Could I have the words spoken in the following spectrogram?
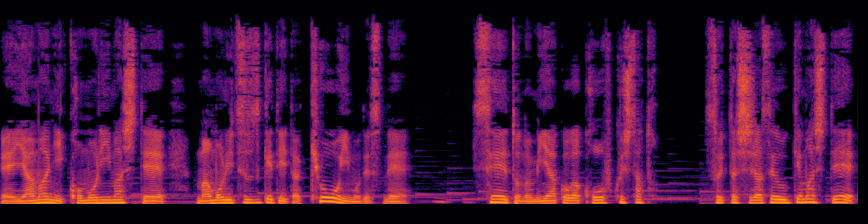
山にこもりまして、守り続けていた脅威もですね、ー生徒の都が降伏したと。そういった知らせを受けまして、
